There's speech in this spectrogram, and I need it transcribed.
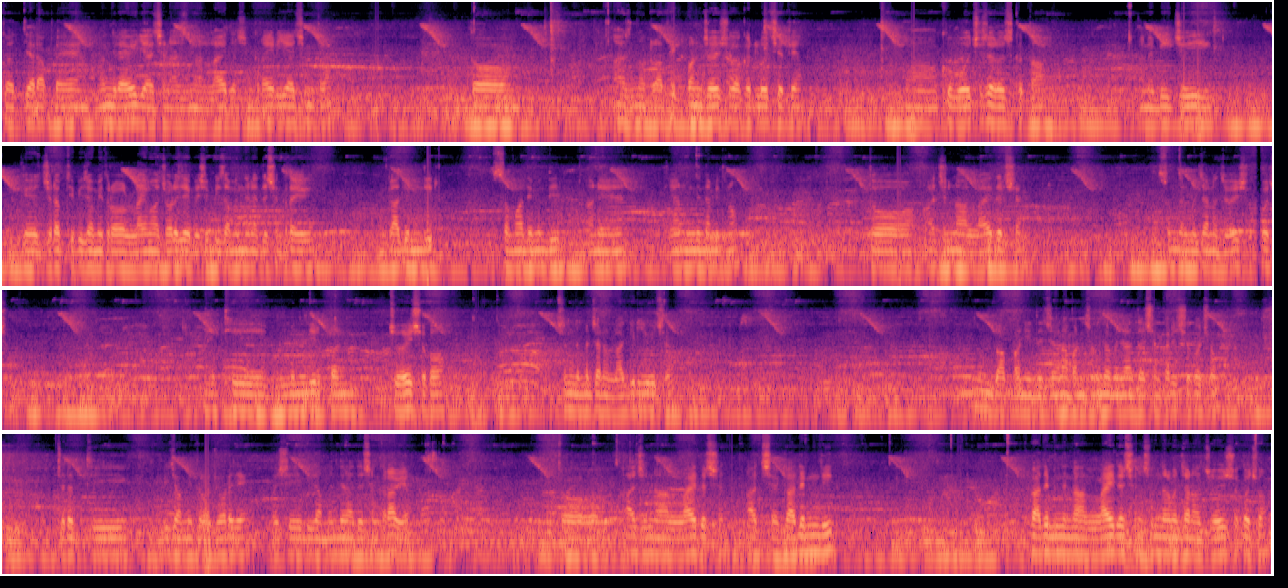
તો અત્યારે આપણે મંદિરે આવી ગયા છીએ આજના લાઈવ દર્શન કરાવી રહ્યા છીએ તો આજનો ટ્રાફિક પણ જોઈ શકો કેટલું છે તે. ખૂબ ઓછું છે રોજ કરતાં. અને બીજું કે ઝડપથી બીજા મિત્રો લાઈવમાં જોડે જાય, પછી બીજા મંદિરના દર્શન કરાવી. ગાદી મંદિર, સમાધિ મંદિર અને ધ્યાન મંદિરના મિત્રો. તો આજના લાઈવ દર્શન સુંદર મજાના જોઈ શકો છો. અહીંથી મંદિર પણ જોઈ શકો. સુંદર મજાનું લાગી રહ્યું છે. બાપાની ધજાના પણ સુંદર મજાના દર્શન કરી શકો છો. ઝડપથી બીજા મિત્રો જોડે જાય પછી બીજા મંદિરના દર્શન કરાવીએ. તો આજના લાય દર્શન, આજ છે ગાંધી મંદિર. ગાંધી મંદિરના લાય દર્શન સુંદર મજાના જોઈ શકો છો.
